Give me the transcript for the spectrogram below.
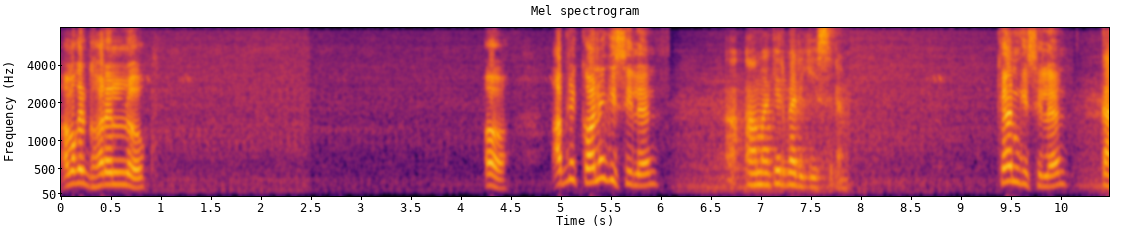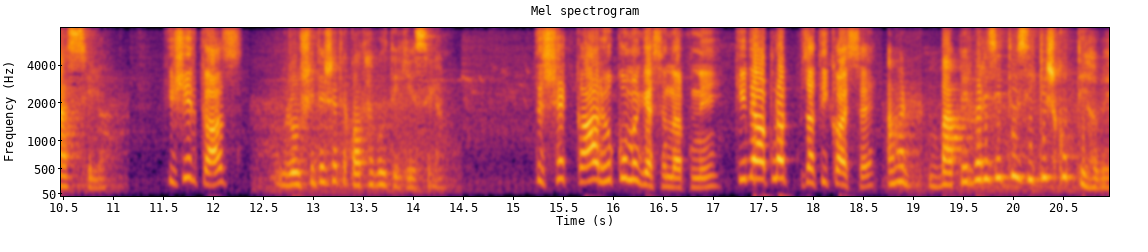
আমাদের ঘরের লোক। ও আপনি কনে গেছিলেন আমাদের বাড়ি গিয়েছিলাম। কেন গেছিলেন কাজ ছিল। কিসের কাজ? রশিদের সাথে কথা বলতে গিয়েছিলাম। তো সে কার হুকুমে গেছেন আপনি? কি কিডা আপনার জাতি কয়েছে? আমার বাপের বাড়ি যেতে জিজ্ঞেস করতে হবে।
